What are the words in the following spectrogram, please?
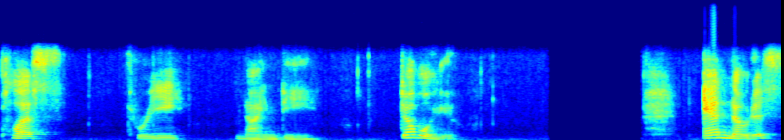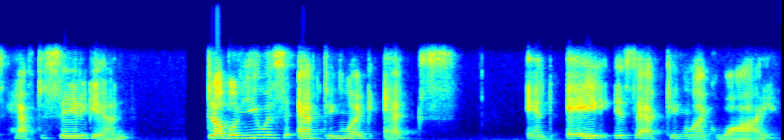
plus 390W. And notice, have to say it again, W is acting like X, and A is acting like Y.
